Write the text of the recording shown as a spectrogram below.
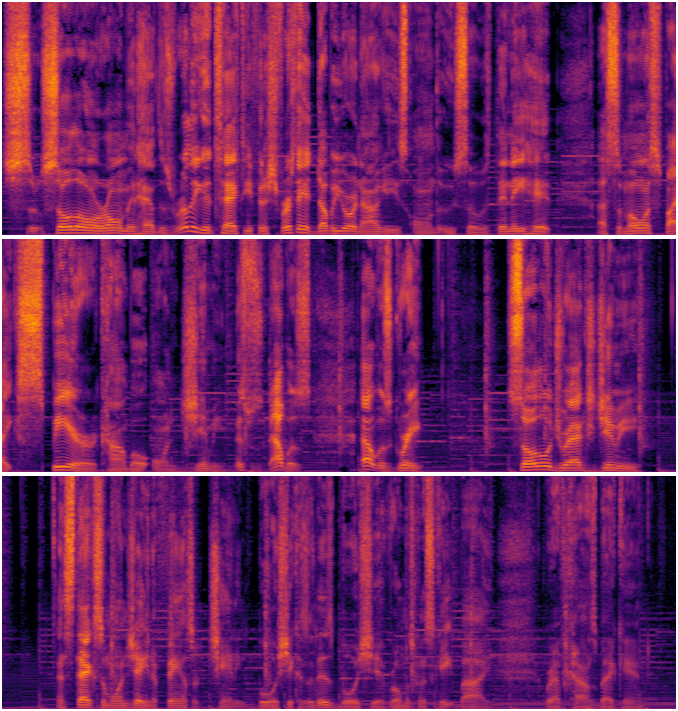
Solo and Roman have this really good tag team finish. First, they hit W Nagi's on the Usos. Then they hit a Samoan Spike spear combo on Jimmy. This was that was that was great. Solo drags Jimmy and stacks him on Jey, and the fans are chanting bullshit because it is bullshit. Roman's gonna skate by. Ref comes back in.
